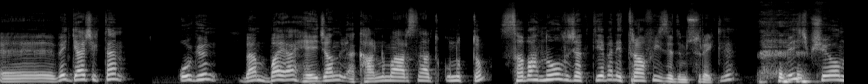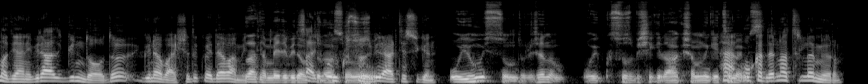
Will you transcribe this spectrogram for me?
Ee, ve gerçekten o gün ben bayağı heyecanlı. Ya karnım ağrısını artık unuttum. Sabah ne olacak diye ben etrafı izledim sürekli. ve hiçbir şey olmadı yani. Biraz gün doğdu. Güne başladık ve devam ettik. Zaten belli bir Sadece noktadan uykusuz sonra bir ertesi gün. uyumuşsundur canım. Uykusuz bir şekilde akşamını Ha, getirmemişsin. o kadarını hatırlamıyorum.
